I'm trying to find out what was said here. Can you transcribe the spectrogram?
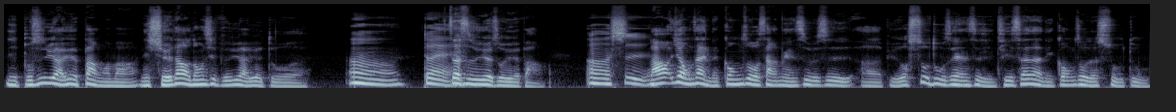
你不是越来越棒了吗？你学到的东西不是越来越多了？嗯，对，这是不是越做越棒？嗯，是。然后用在你的工作上面，是不是呃，比如说速度这件事情，提升了你工作的速度，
